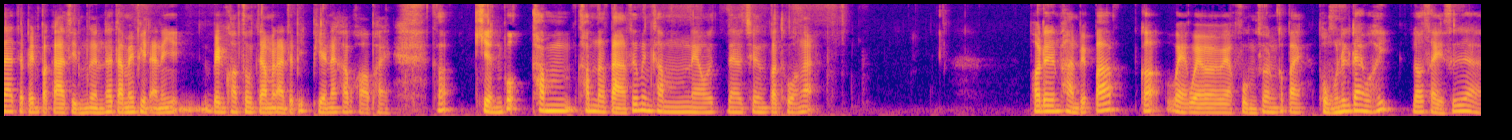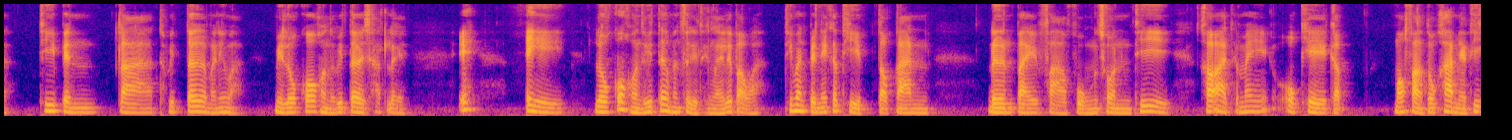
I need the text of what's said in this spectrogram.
น่าจะเป็นปากกาสีเงิน ถ้าจำไม่ผิดอันนี้เป็นความทรงจำมันอาจจะผิดเพี้ยนนะครับขออภัย ก็เขียนพวกคำคำต่างๆ ซึ่งเป็นคำแนวแนวเชิงประท้วงอะ่ะพอเดินผ่านไปปั๊บ ก็แหวกแหวกแหวกฝูงชนเข้าไป ผมก็นึกได้ว่าเฮ้ยเราใส่เสื้อที่เป็นตราทวิตเตอร์มานี่หว่า มีโลโก้ของทวิตเตอร์ชัดเลย เอ๊ะเอโลโก้ของทวิตเตอร์มันสื่อถึงอะไรหรือเปล่าวะ ที่มันเป็น negative ต่อการเดินไปฝ่าฝูงชนที่เขาอาจจะไม่โอเคกับม็อบฝั่งตรงข้ามอย่างที่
